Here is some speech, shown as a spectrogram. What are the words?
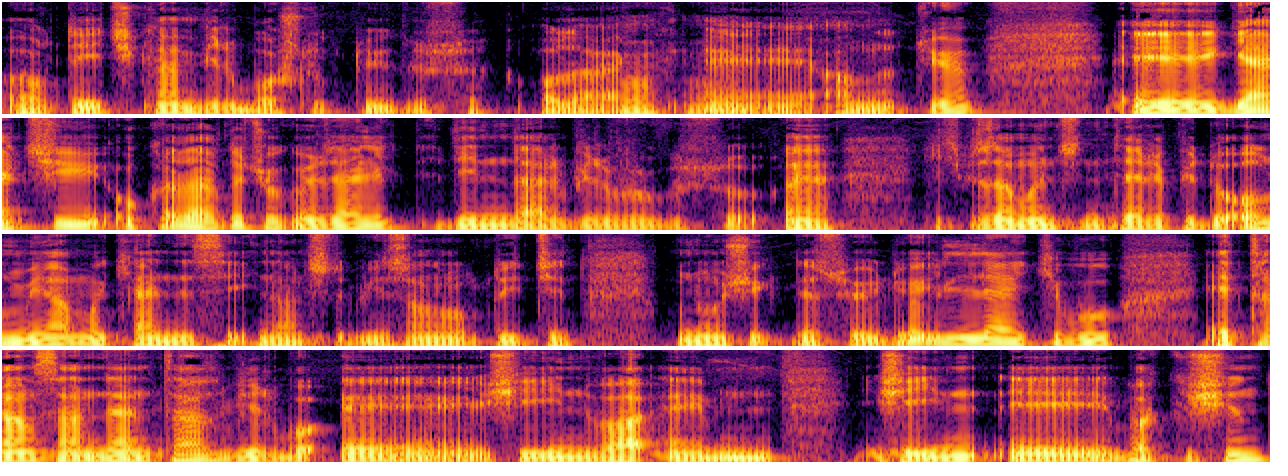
ortaya çıkan bir boşluk duygusu olarak e, anlatıyor. E, gerçi o kadar da çok özellikle dindar bir vurgusu e, hiçbir zaman için terapide olmuyor ama kendisi inançlı bir insan olduğu için bunu o şekilde söylüyor. İlla ki bu e, transandental bir e, şeyin va- e, şeyin e, bakışın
